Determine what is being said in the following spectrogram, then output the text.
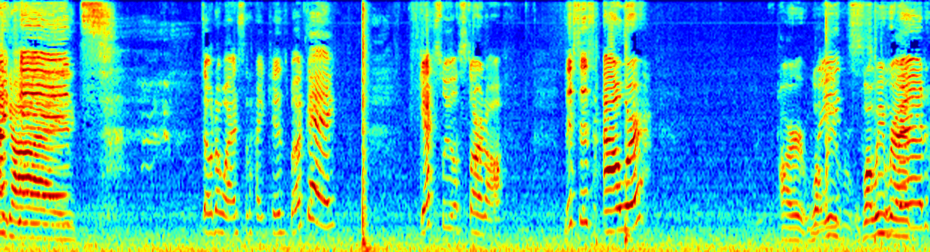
Hi, guys. kids. Don't know why I said hi, kids, but okay. Guess we will start off. This is our Our what we what we read,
